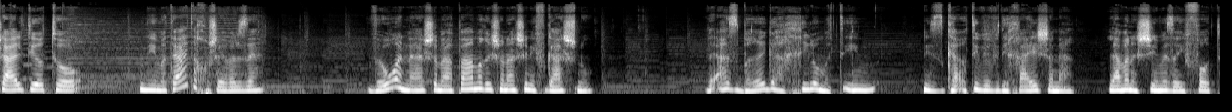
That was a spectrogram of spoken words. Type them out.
שאלתי אותו, ממתי אתה חושב על זה? והוא ענה שמהפעם הראשונה שנפגשנו. ואז ברגע הכי לא מתאים, נזכרתי בבדיחה ישנה. למה נשים מזייפות?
